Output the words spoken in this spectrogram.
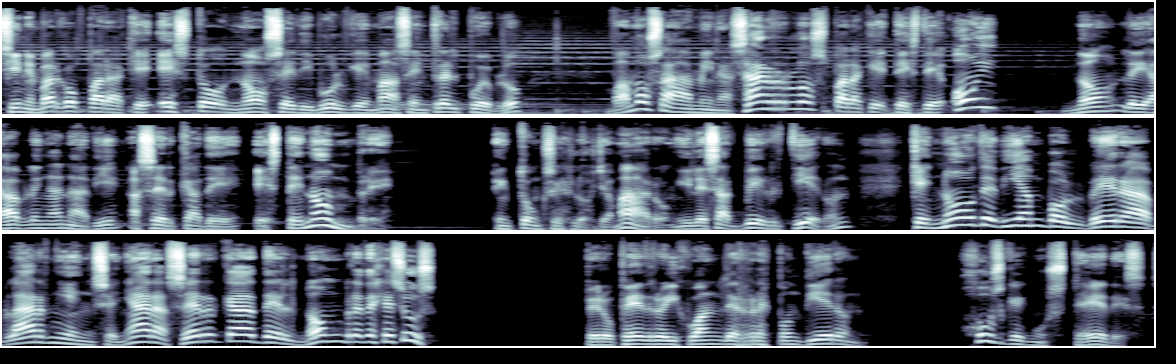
Sin embargo, para que esto no se divulgue más entre el pueblo, vamos a amenazarlos para que desde hoy no le hablen a nadie acerca de este nombre. Entonces los llamaron y les advirtieron que no debían volver a hablar ni enseñar acerca del nombre de Jesús. Pero Pedro y Juan les respondieron, Juzguen ustedes.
